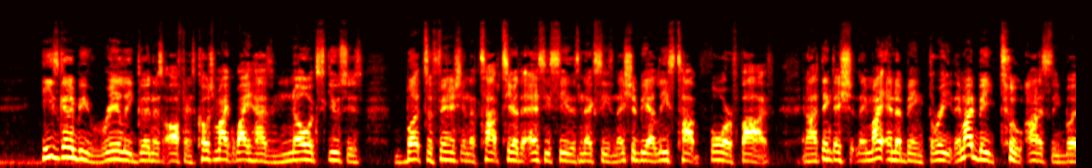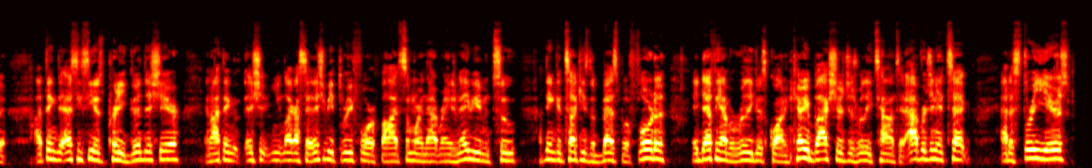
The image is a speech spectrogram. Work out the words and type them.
He's gonna be really good in this offense. Coach Mike White has no excuses but to finish in the top tier of the SEC this next season. They should be at least top four or five. and I think they should. They might end up being three. They might be two, honestly. But I think the SEC is pretty good this year, and I think they should. Like I said, they should be three, four, or five, somewhere in that range, maybe even two. I think Kentucky's the best, but Florida, they definitely have a really good squad, and Kerry Blackshear is just really talented. At Virginia Tech, at his three years,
